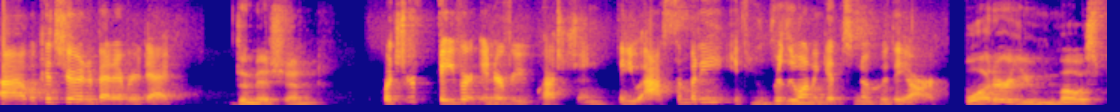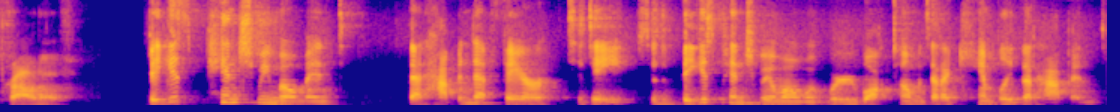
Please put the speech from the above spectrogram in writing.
uh, what gets you out of bed every day the mission What's your favorite interview question that you ask somebody if you really want to get to know who they are? What are you most proud of? Biggest pinch me moment that happened at Faire to date. So the biggest pinch me moment where you walked home and said, I can't believe that happened.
